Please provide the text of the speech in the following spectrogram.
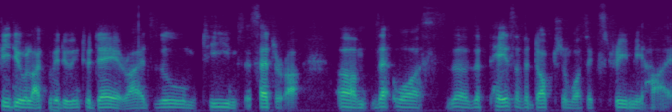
video like we're doing today, right? Zoom, Teams, etc. Um, that was the, the pace of adoption was extremely high.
